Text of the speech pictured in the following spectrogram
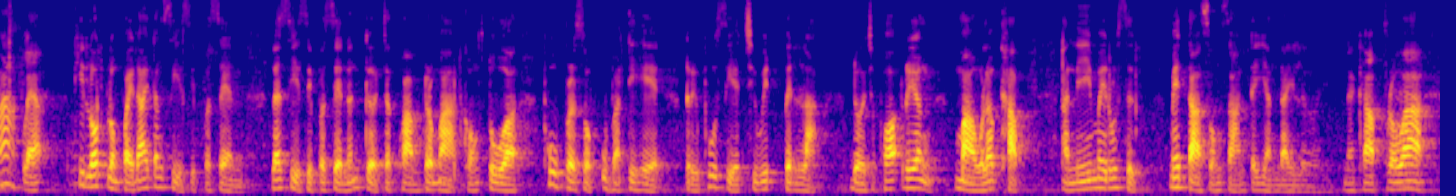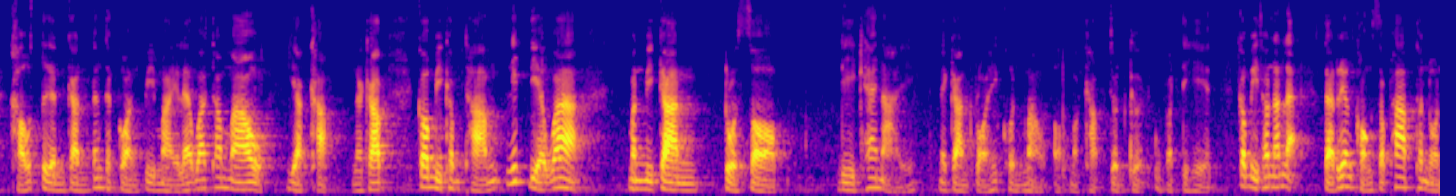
มากแล้วที่ลดลงไปได้ตั้ง 40%และ 40%นั้นเกิดจากความประมาทของตัวผู้ประสบอุบัติเหตุ หรือผู้เสียชีวิตเป็นหลัก โดยเฉพาะเรื่องเมาแล้วขับ อันนี้ไม่รู้สึกเมตตาสงสารแต่อย่างใดเลยนะครับ เพราะว่าเขาเตือนกันตั้งแต่ก่อนปีใหม่แล้วว่าถ้าเมาอย่าขับนะครับ ก็มีคำถามนิดเดียวว่ามันมีการตรวจสอบดีแค่ไหน ในการปล่อยให้คนเมาออกมาขับ จนเกิดอุบัติเหตุ ก็มีเท่านั้นแหละ แต่เรื่องของสภาพถนน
